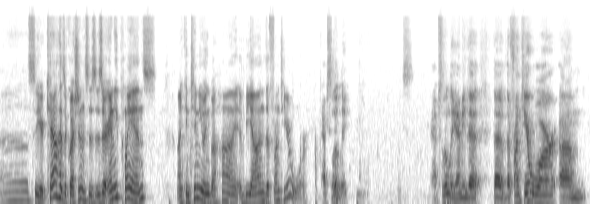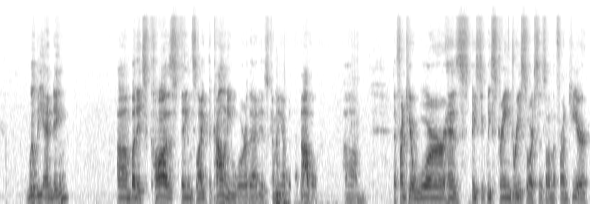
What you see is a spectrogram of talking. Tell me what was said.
Uh, let's see here. Cal has a question. It says, "Is there any plans on continuing behind beyond the Frontier War?" Absolutely. Absolutely. I mean, the the the frontier war um, will be ending, um, but it's caused things like the colony war that is coming up in the novel. Um, the frontier war has basically strained resources on the frontier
